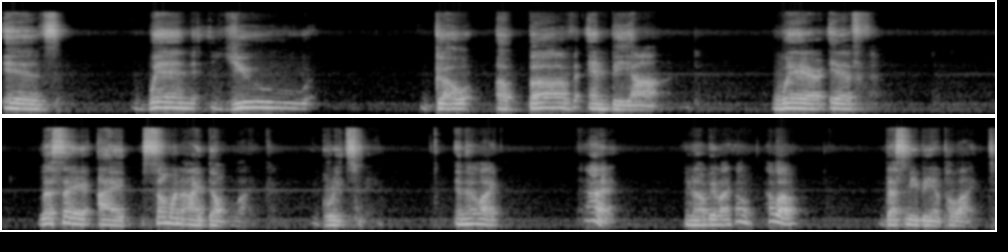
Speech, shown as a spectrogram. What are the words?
is when you go above and beyond, where if let's say I someone I don't like greets me, and they're like, "Hi," and I'll be like, "Oh, hello." That's me being polite.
